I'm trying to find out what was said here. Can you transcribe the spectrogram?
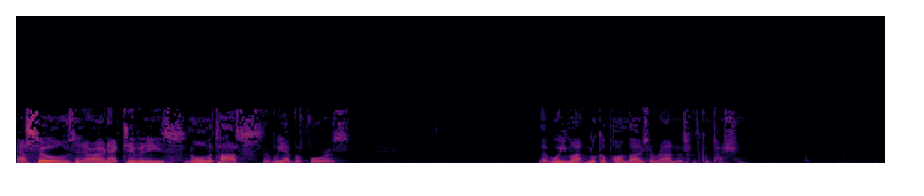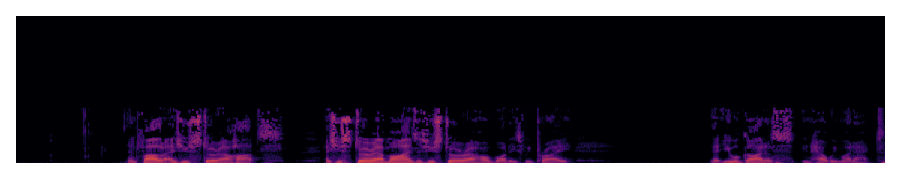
ourselves and our own activities and all the tasks that we have before us, that we might look upon those around us with compassion. And Father, as you stir our hearts, as you stir our minds, as you stir our whole bodies, we pray that you will guide us in how we might act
